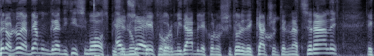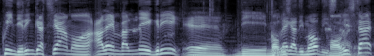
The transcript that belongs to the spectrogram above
Però noi abbiamo un graditissimo ospite, Eh, nonché certo. formidabile conoscitore del calcio internazionale e quindi ringraziamo Alain Valnegri eh, di Collega di Movistar. Movistar,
